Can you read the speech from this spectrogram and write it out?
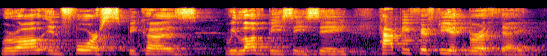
We're all in force because we love BCC. Happy 50th birthday.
